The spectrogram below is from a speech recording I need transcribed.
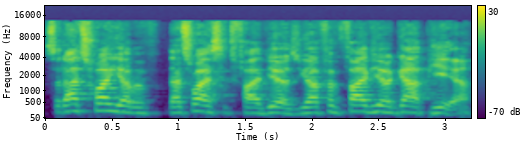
so that's why you have. That's why I said five years. You have a five year gap here,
